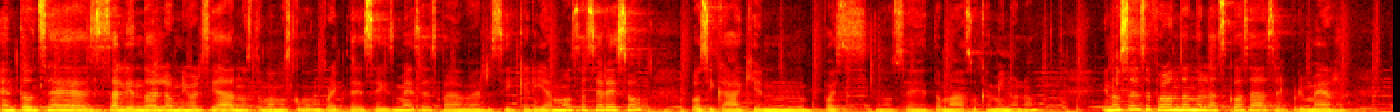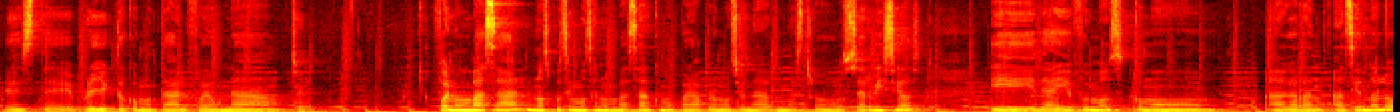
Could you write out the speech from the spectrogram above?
Entonces, saliendo de la universidad, nos tomamos como un break de seis meses para ver si queríamos hacer eso o si cada quien, pues, no sé, tomaba su camino, ¿no? Y no sé, se fueron dando las cosas. El primer este proyecto como tal fue una... Fue en un bazar, nos pusimos en un bazar como para promocionar nuestros servicios y de ahí fuimos como agarrando, haciéndolo,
